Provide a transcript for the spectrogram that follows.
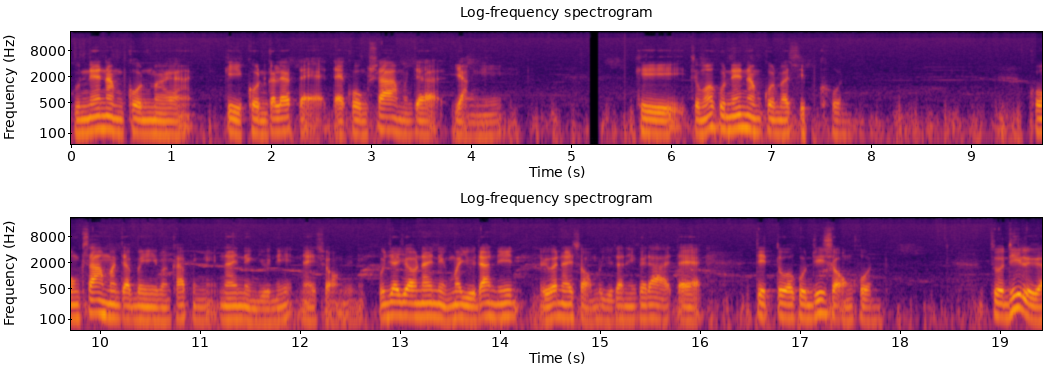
คุณแนะนำคนมา กี่คนก็แล้วแต่ แต่โครงสร้างมันจะอย่างนี้ คือสมมติว่าคุณแนะนำคนมาสิบคน โครงสร้างมันจะมีบังคับอย่างนี้นายหนึ่งอยู่นี้นายสองอยู่นี้ คุณจะยอมนายหนึ่งมาอยู่ด้านนี้ หรือว่านายสองมาอยู่ด้านนี้ก็ได้ แต่ติดตัวคุณที่สองคน ส่วนที่เหลือ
